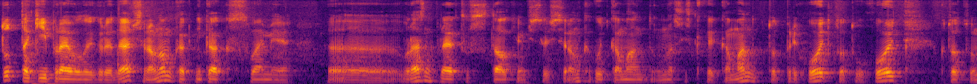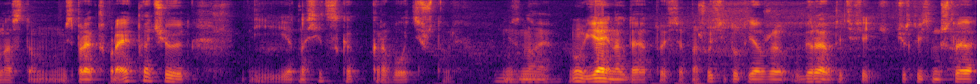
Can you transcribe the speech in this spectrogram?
тут такие правила игры, да, все равно мы как-никак с вами э, в разных проектах сталкиваемся, то есть все равно какую-то команду, у нас есть какая-то команда, кто-то приходит, кто-то уходит, кто-то у нас там из проекта в проект кочует, и относиться как к работе, что ли. Не знаю. Ну, я иногда, то есть, отношусь, и тут я уже убираю вот эти все чувствительные, что я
